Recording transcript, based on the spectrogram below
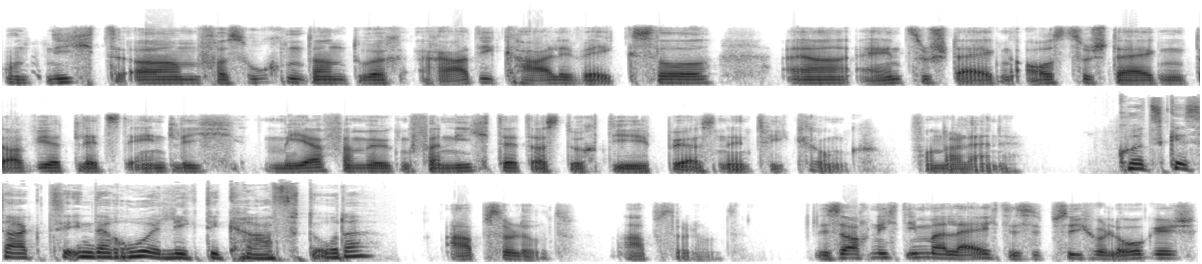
und nicht ähm, versuchen dann durch radikale Wechsel äh, einzusteigen, auszusteigen. Da wird letztendlich mehr Vermögen vernichtet als durch die Börsenentwicklung von alleine. Kurz gesagt, in der Ruhe liegt die Kraft, oder? Absolut, absolut. Das ist auch nicht immer leicht. Das ist psychologisch.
